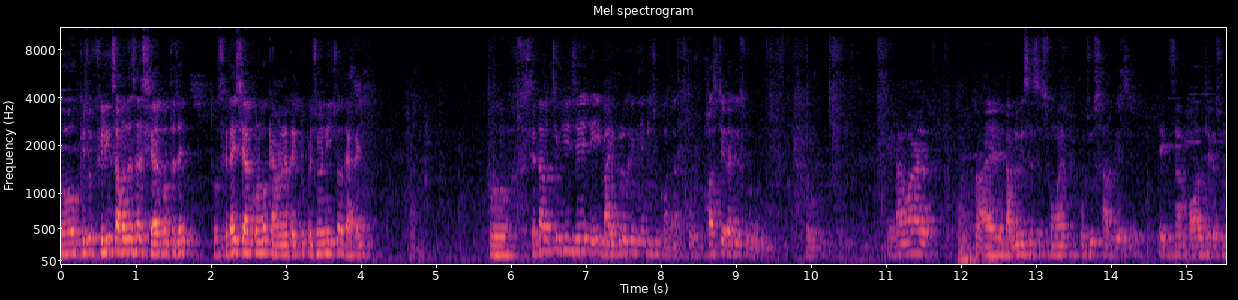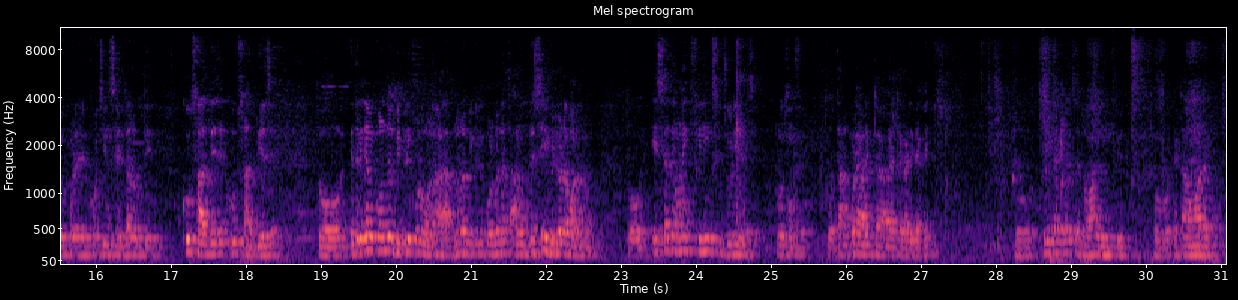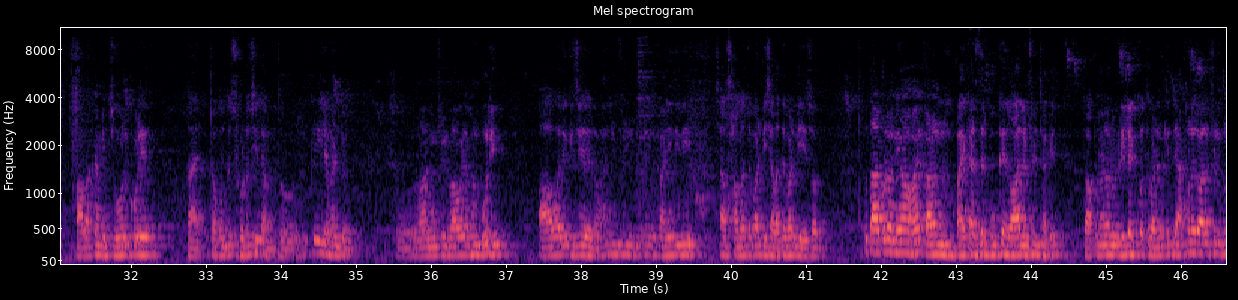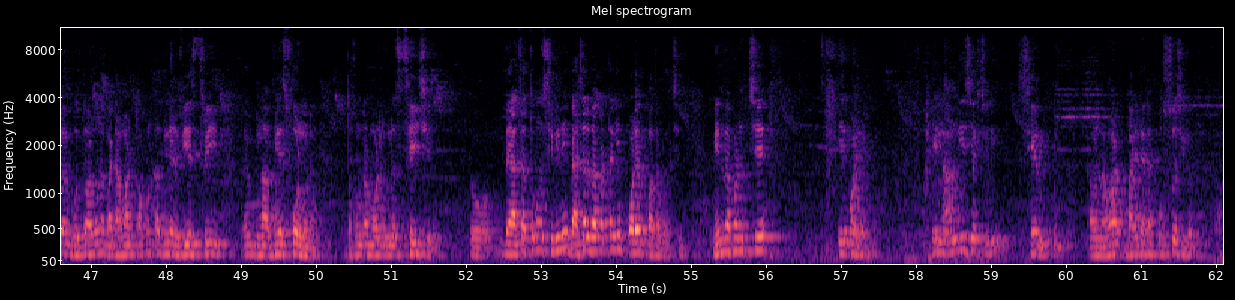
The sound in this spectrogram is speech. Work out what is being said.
তো কিছু ফিলিংস আমাদের সাথে শেয়ার করতে চাই। তো সেটাই শেয়ার করব, ক্যামেরাটা একটু পেছনে নিয়ে চল, দেখাই। তো সেটা হচ্ছে কি যে এই বাইকগুলোকে নিয়ে কিছু কথা। তো ফার্স্ট এটা দিয়ে শুরু করি। তো এটা আমার প্রায় ডাব্লিউবিসিএস এর সময় প্রচুর সাথ দিয়েছে। এক্সাম হল থেকে শুরু করে কোচিং সেন্টার অবধি খুব সাথ দিয়েছে, খুব সাথ দিয়েছে। তো এদেরকে আমি কোনোদিন বিক্রি করব না, আর আপনারা বিক্রি করবেন না, তার উদ্দেশ্যে এই ভিডিওটা বানানো তো এর সাথে অনেক ফিলিংস জড়িয়ে আছে প্রথমে। তো তারপরে আরেকটা আরেকটা গাড়ি দেখাই। তো এই গাড়িটা হচ্ছে রয়্যাল এনফিল্ড তো এটা আমার বাবাকে আমি জোর করে তাই তখন তো ছোটো ছিলাম, তো ইলেভেন টুয়েলভ তো রয়্যাল এনফিল্ড বাবাকে যখন বলি, বাবা বলে কি যে রয়্যাল এনফিল্ড গাড়ি নিবি, চা সামলাতে পারবি, চালাতে পারবি, এসব। তো তারপরেও নেওয়া হয়, কারণ বাইকার্সদের বুকে রয়্যাল এনফিল্ড থাকে। তো আপনারা রিলেট করতে পারেন। কিন্তু এখনও রয়্যাল এনফিল্ডগুলো আমি বলতে পারব না বাট আমার তখনকার দিনের ভিএস থ্রি না ভিএস ফোর মনে হয়। তখনকার মডেলগুলো সেই ছিল। তো ব্যাচার তো কোনো সিলি নেই। ব্যাচার ব্যাপারটা নিয়ে পরে কথা বলছি। মেন ব্যাপার হচ্ছে, এরপরে এর নাম দিয়েছি অ্যাকচুয়ালি শেরু কারণ আমার বাড়িতে একটা পোষ্য ছিল,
